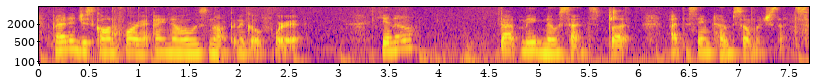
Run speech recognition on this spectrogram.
if I hadn't just gone for it, I know I was not gonna go for it. You know? That made no sense, but at the same time so much sense.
